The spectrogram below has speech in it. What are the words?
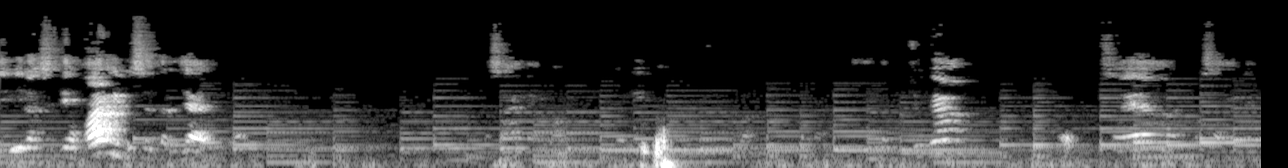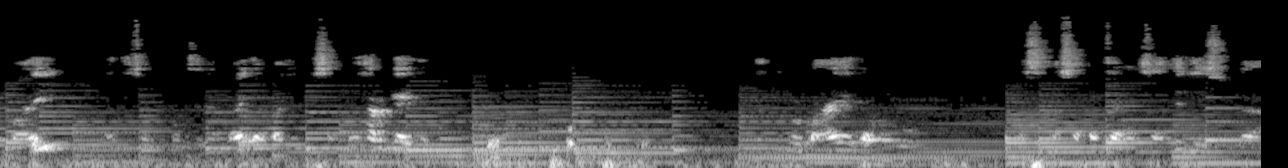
dibilang setiap hari bisa terjadi. Pasangan saya pasangan yang baik atau satu pasangan yang baik apa yang bisa menghargai. Itu berbahaya kalau masa-masa pacaran saja dia sudah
